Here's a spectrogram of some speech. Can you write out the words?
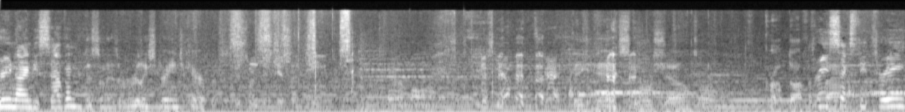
397. This one is a really strange carapace. This one just gets a name. yeah, Big head, small shell, it's all cropped off. 363.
